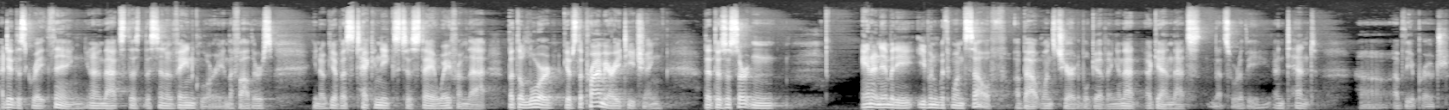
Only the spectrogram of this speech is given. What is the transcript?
I did this great thing. You know, and that's the, the sin of vainglory. And the fathers, you know, give us techniques to stay away from that. But the Lord gives the primary teaching that there's a certain anonymity even with oneself about one's charitable giving. And that, again, that's, that's sort of the intent uh, of the approach.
